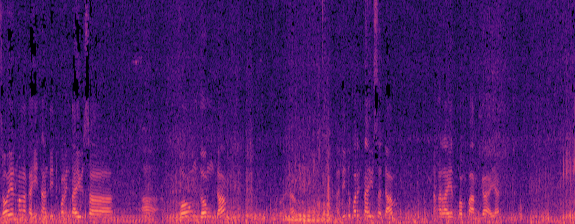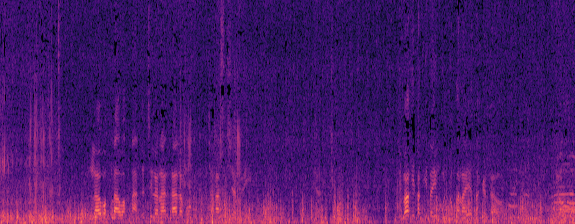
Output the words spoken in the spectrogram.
So ayan mga kahit, andito pa rin tayo sa uh, Dong Dam. So, andito pa rin tayo sa dam ng Arayat, Pampanga. Ayan. Lawak-lawak na. Doon sila lalamog. Tsaka si Chef A. Ayan. Diba kitang-kita yung bundok Arayat. Ang ganda oh. Yun.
